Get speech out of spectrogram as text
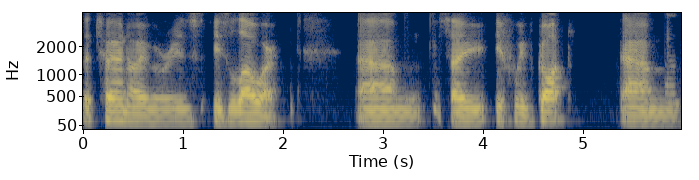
the turnover is is lower. Um, so if we've got um,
